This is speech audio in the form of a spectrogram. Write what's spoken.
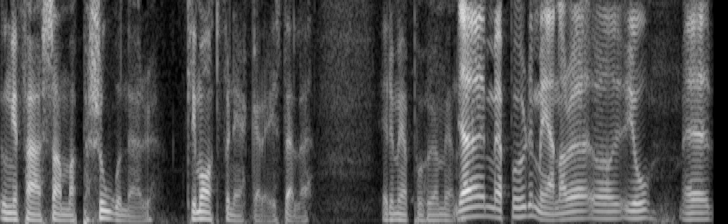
ungefär samma personer klimatförnekare istället. Är du med på hur jag menar? Jag är med på hur du menar. Och, jo, eh,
